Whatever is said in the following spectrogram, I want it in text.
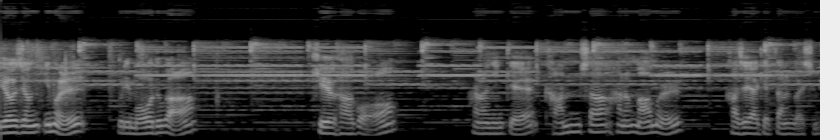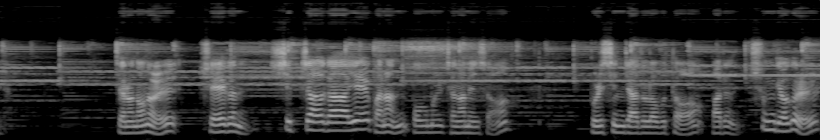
여정임을 우리 모두가 기억하고 하나님께 감사하는 마음을 가져야겠다는 것입니다. 저는 오늘 최근 십자가에 관한 복음을 전하면서 불신자들로부터 받은 충격을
